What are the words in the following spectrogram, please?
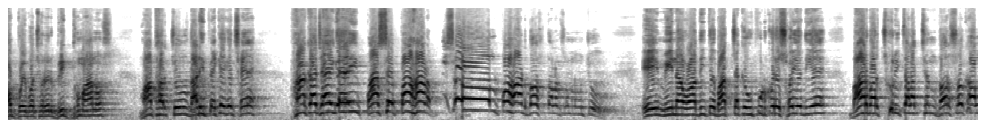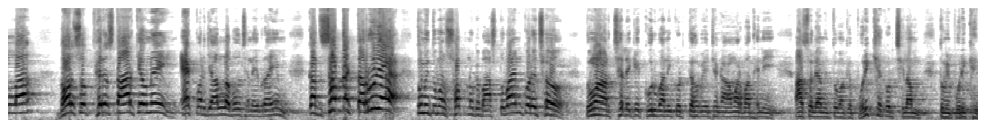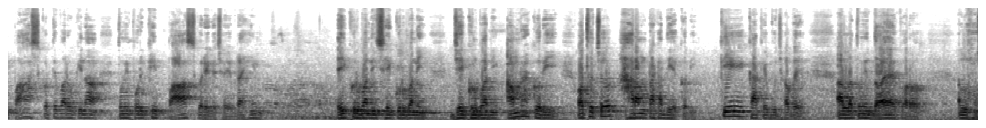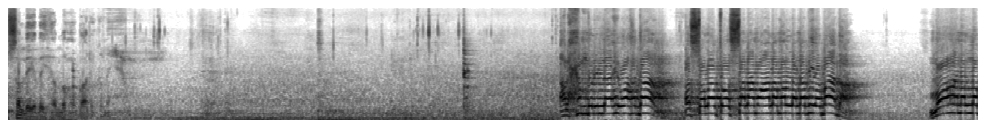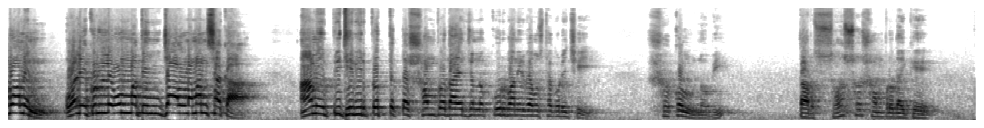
নব্বই বছরের বৃদ্ধ মানুষ, মাথার চুল দাড়ি পেকে গেছে, ফাঁকা জায়গায় পাশে পাহাড়, বিশাল পাহাড়, দশ তলার সমান উঁচু। এই মিনা ওয়াদিতে বাচ্চাকে উপুর করে সইয়ে দিয়ে বারবার ছুরি চালাচ্ছেন দর্শক আল্লাহ। দর্শক ফেরেস্তা আর কেউ নেই। একবার যে আল্লাহ বলছেন, ইব্রাহিম, কাদ সাদ্দাক্তা রুয়া তুমি তোমার স্বপ্নকে বাস্তবায়ন করেছ। তোমার ছেলেকে কুরবানি করতে হবে এটা আমার বাঁধেনি। আসলে আমি তোমাকে পরীক্ষা করছিলাম, তুমি পরীক্ষায় পাস করতে পারো কি না তুমি পরীক্ষায় পাস করে গেছো, ইব্রাহিম। এই কুরবানি, সেই কুরবানি, যে কুরবানি আমরা করি, অথচ হারাম টাকা দিয়ে করি। কে কাকে বুঝাবে? আল্লাহ তুমি দয়া করো। আল্লাহ সাল্লাহ আল্লাহ বারিক আলহামদুলিল্লাহ ওয়াহদা, আসসালাতু ওয়াসসালামু আলা মাল্লা নবী আবাদা মহান আল্লাহ বলেন, ওয়ালি কুল্লি উম্মাতিন জালনা মানসাকা। আমি পৃথিবীর প্রত্যেকটা সম্প্রদায়ের জন্য কুরবানির ব্যবস্থা করেছি। সকল নবী তার স্ব সম্প্রদায়কে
